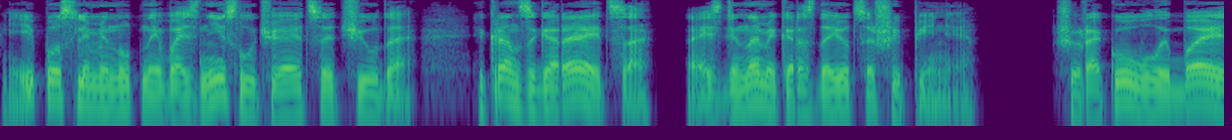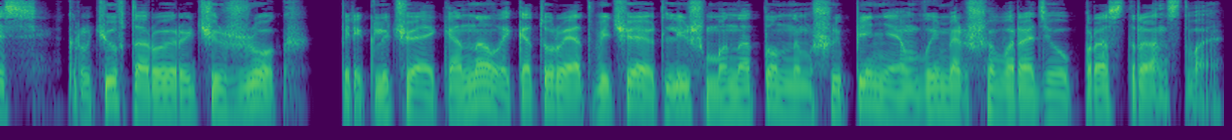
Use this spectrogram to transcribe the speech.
И после минутной возни случается чудо. Экран загорается, а из динамика раздается шипение. Широко улыбаясь, кручу второй рычажок, переключая каналы, которые отвечают лишь монотонным шипением вымершего радиопространства.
